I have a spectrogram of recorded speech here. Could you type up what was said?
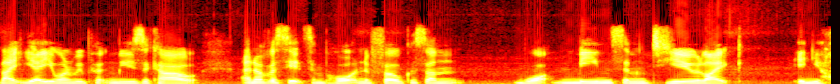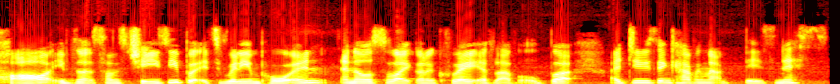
Like yeah you want to be putting music out and obviously it's important to focus on what means something to you like in your heart even though it sounds cheesy but it's really important and also like on a creative level. But i do think having that business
